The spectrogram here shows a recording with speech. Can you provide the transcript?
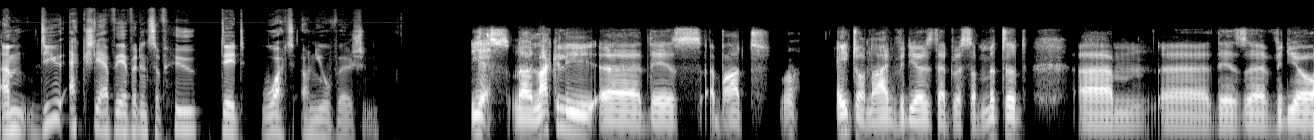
Um, do you actually have the evidence of who did what on your version? Yes. No, luckily, uh, there's about. Well, eight or nine videos that were submitted. Um, uh, there's a video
